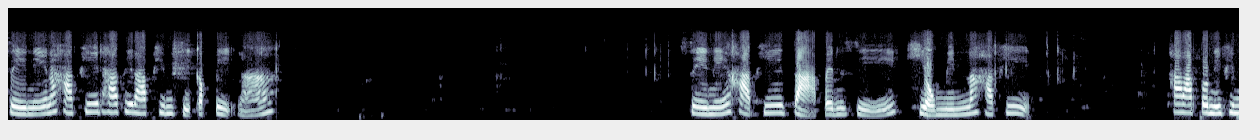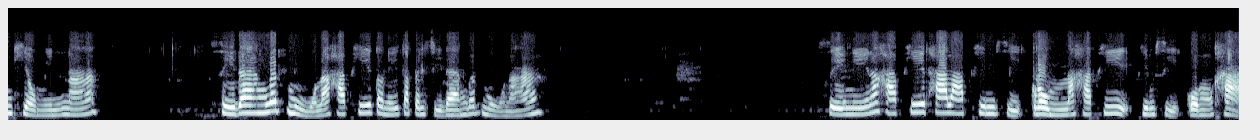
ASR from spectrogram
สีนี้นะคะ พี่ถ้าพี่รับพิมพ์สีกะปินะสีนี้ค่ะ พี่จะเป็นสีเขียวมิ้นท์นะคะ พี่ ถ้ารับตัวนี้พิมพ์เขียวมิ้นนะ สีแดงเลือดหมูนะคะ พี่ตัวนี้จะเป็นสีแดงเลือดหมูนะ สีนี้นะคะ พี่ถ้ารับพิมพ์สีกลมนะคะ พี่พิมพ์สีกลมค่ะ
